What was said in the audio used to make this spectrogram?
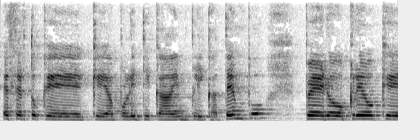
É certo que, que a política implica tempo, pero creo que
